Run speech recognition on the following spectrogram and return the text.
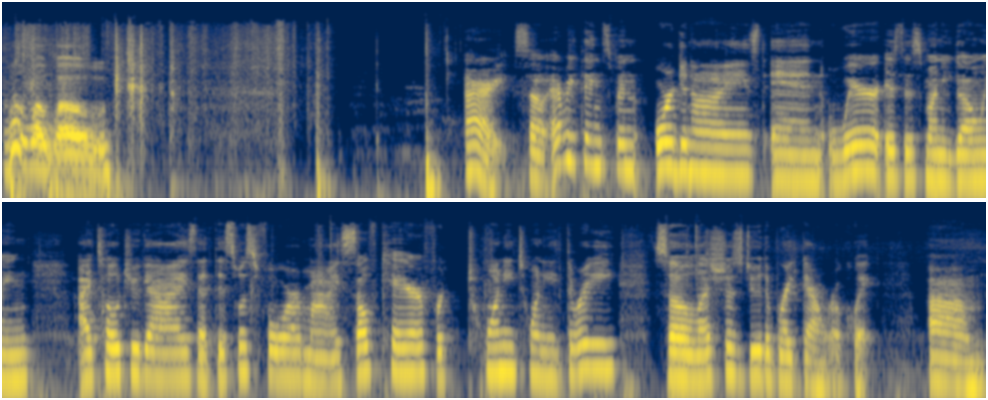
Whoa, whoa, whoa. All right, so everything's been organized and where is this money going? I told you guys that this was for my self-care for 2023. So let's just do the breakdown real quick. Um,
